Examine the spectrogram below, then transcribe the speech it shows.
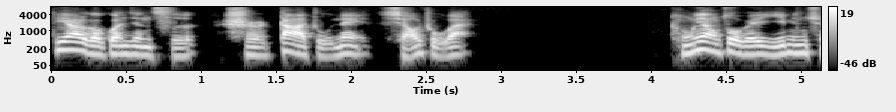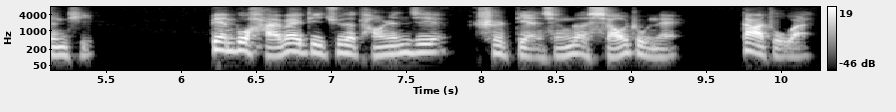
第二个关键词是“大主内，小主外”。同样作为移民群体，遍布海外地区的唐人街是典型的小主内，大主外，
